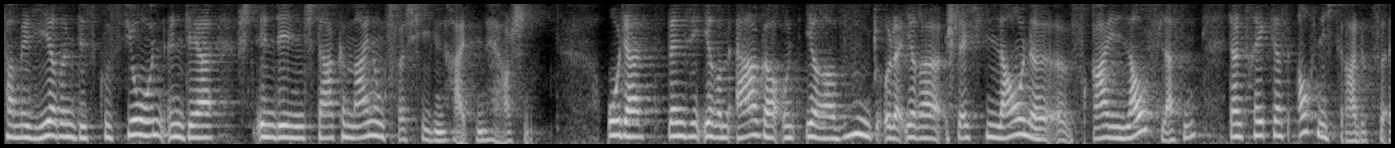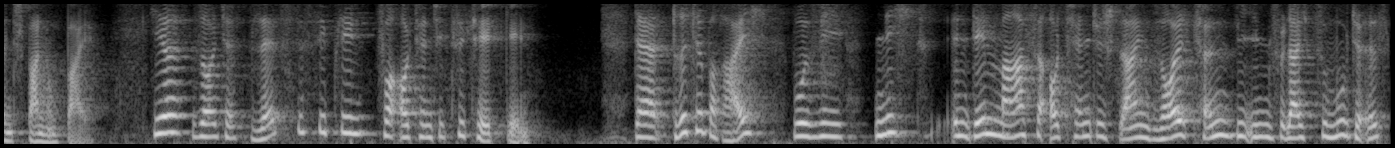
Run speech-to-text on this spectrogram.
familiären Diskussion, in der, in denen starke Meinungsverschiedenheiten herrschen. Oder wenn sie ihrem Ärger und ihrer Wut oder ihrer schlechten Laune äh, freien Lauf lassen, dann trägt das auch nicht gerade zur Entspannung bei. Hier sollte Selbstdisziplin vor Authentizität gehen. Der dritte Bereich, wo Sie nicht in dem Maße authentisch sein sollten, wie Ihnen vielleicht zumute ist,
